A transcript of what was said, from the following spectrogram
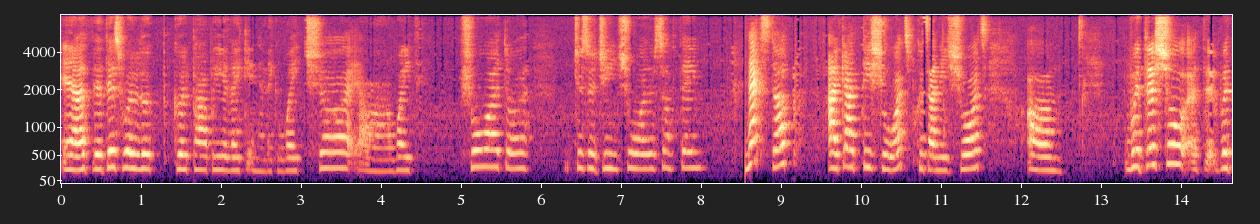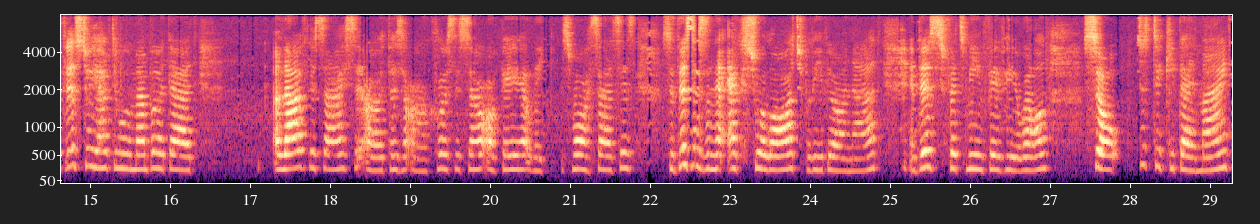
And I thought this would look good probably like in like a white shirt or white short or just a jean short or something. Next up, I got these shorts because I need shorts. Um, with this short, with this you have to remember that a lot of the sizes, uh, the uh, clothes to sell are very like small sizes. So this is an extra large, believe it or not, and this fits me very very well. So just to keep that in mind.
